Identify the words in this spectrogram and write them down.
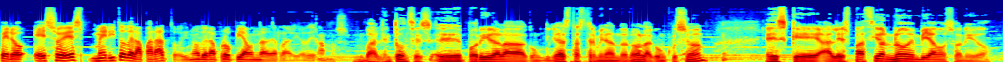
pero eso es mérito del aparato y no de la propia onda de radio, digamos. Vale, entonces, eh, por ir a la... Ya estás terminando, ¿no? La conclusión es que al espacio no enviamos sonido.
